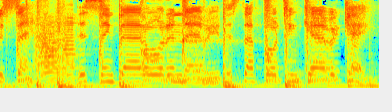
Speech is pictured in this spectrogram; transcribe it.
the same. This ain't that ordinary, this that 14 karat cake.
